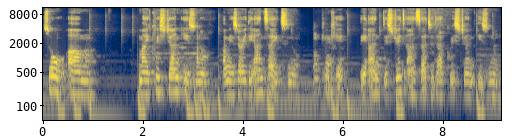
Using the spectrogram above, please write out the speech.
so um, my question is no. I mean, sorry, the answer is no. Okay. Okay, the an- the straight answer to that question is no.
